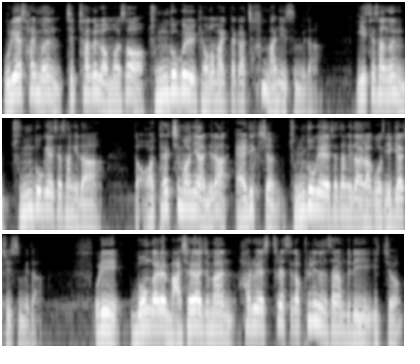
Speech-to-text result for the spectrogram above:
우리의 삶은 집착을 넘어서 중독을 경험할 때가 참 많이 있습니다. 이 세상은 중독의 세상이다. 그러니까 어태치먼이 아니라 에딕션, 중독의 세상이다라고 얘기할 수 있습니다. 우리 무언가를 마셔야지만 하루의 스트레스가 풀리는 사람들이 있죠.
